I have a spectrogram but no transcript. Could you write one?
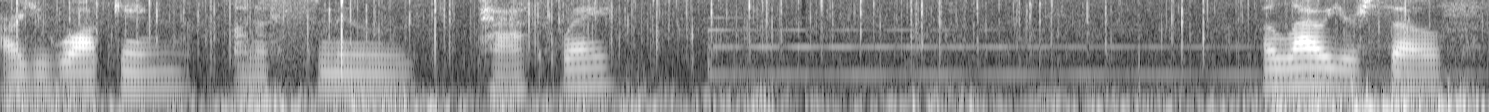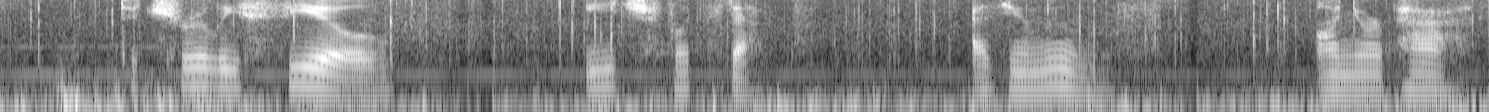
Are you walking on a smooth pathway? Allow yourself to truly feel each footstep as you move on your path.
